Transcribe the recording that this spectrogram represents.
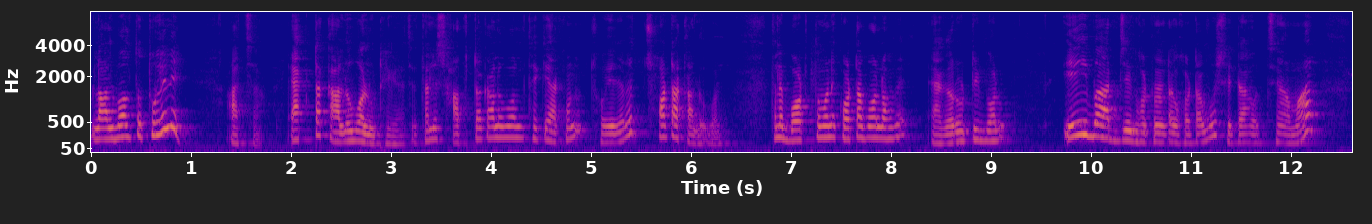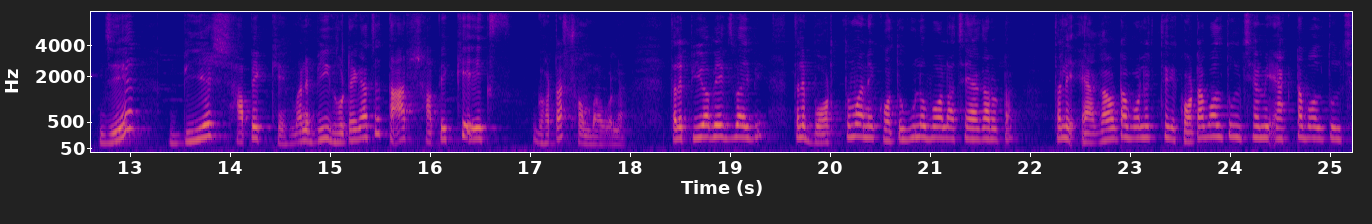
লাল বল তো তুলিনি। আচ্ছা একটা কালো বল উঠে গেছে। তাহলে সাতটা কালো বল থেকে এখন হয়ে যাবে ছটা কালো বল। তাহলে বর্তমানে কটা বল হবে? এগারোটি বল। এইবার যে ঘটনাটা ঘটাবো সেটা হচ্ছে আমার যে বি এর সাপেক্ষে মানে বি ঘটে গেছে, তার সাপেক্ষে এক্স ঘটার সম্ভাবনা। তাহলে P of X by B তাহলে বর্তমানে কতগুলো বল আছে এগারোটা? তাহলে এগারোটা বলের থেকে কটা বল তুলছি আমি? একটা বল তুলছি,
